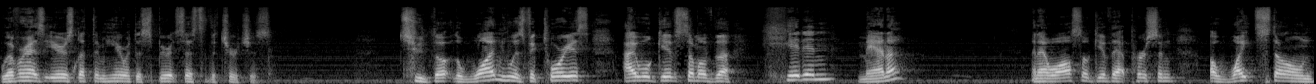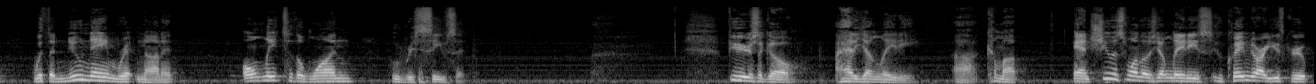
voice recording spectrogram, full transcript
Whoever has ears, let them hear what the Spirit says to the churches. To the, the one who is victorious, I will give some of the hidden manna, and I will also give that person a white stone with a new name written on it, only to the one who receives it. A few years ago, I had a young lady uh, come up, and she was one of those young ladies who came to our youth group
